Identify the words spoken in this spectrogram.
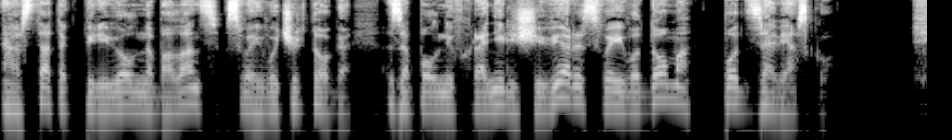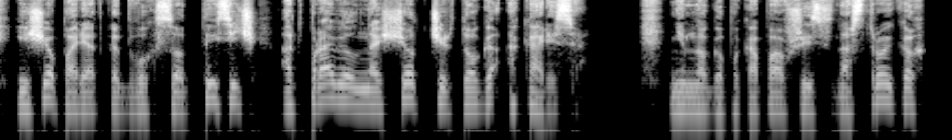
а остаток перевел на баланс своего чертога, заполнив хранилище веры своего дома под завязку. Еще порядка двухсот тысяч отправил на счет чертога Акариса. Немного покопавшись в настройках,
